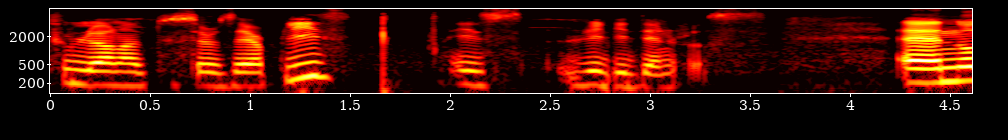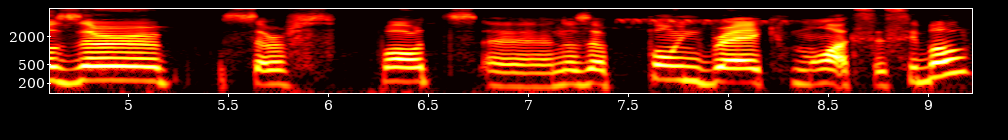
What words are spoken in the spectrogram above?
to learn how to surf there, please. It's really dangerous. Another surf spot, uh, another point break more accessible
